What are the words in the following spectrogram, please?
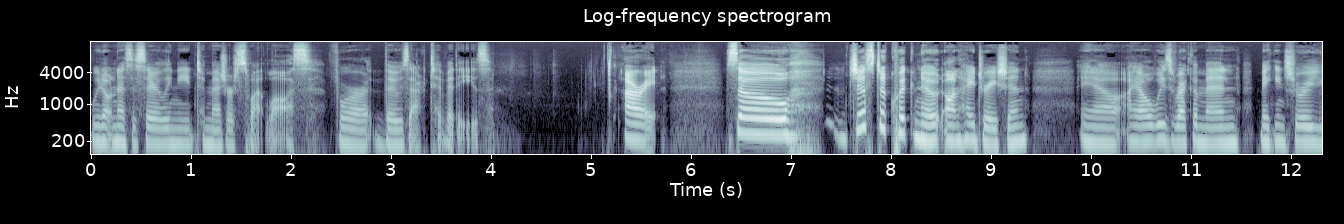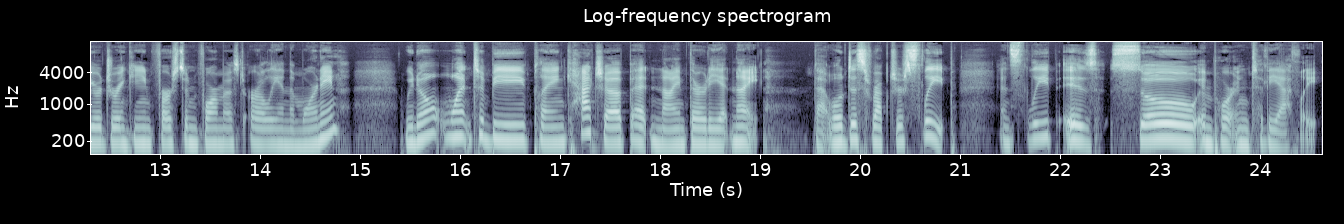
We don't necessarily need to measure sweat loss for those activities. All right. So, just a quick note on hydration. You know, I always recommend making sure you're drinking first and foremost early in the morning. We don't want to be playing catch up at 9:30 at night. That will disrupt your sleep. And sleep is so important to the athlete.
